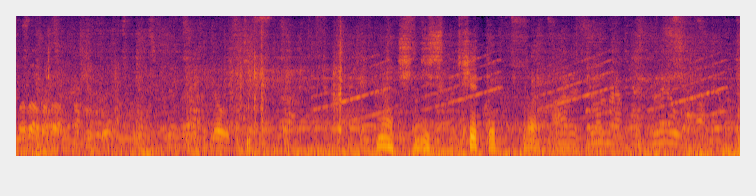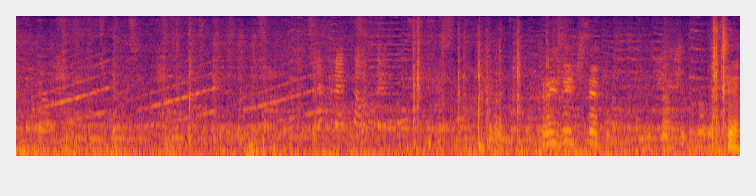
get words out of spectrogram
Ba da, ba da. Ia uite. Mă, ce dischete, frate. 30 setul. Ce?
